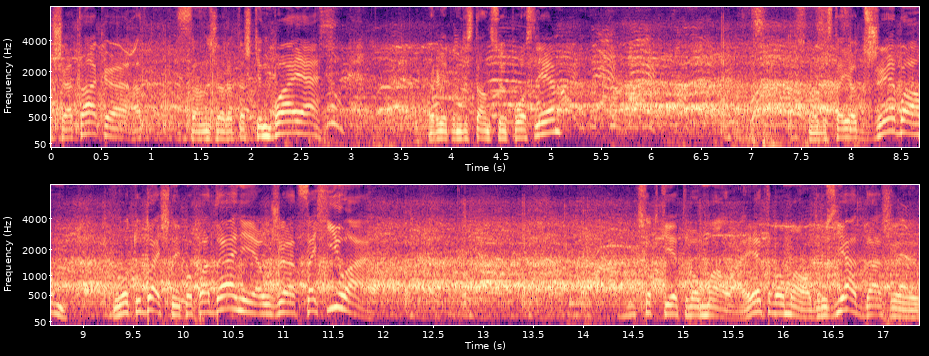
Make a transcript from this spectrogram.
хорошая атака от Санжара Ташкенбая. Рвет он дистанцию после. Снова достает джебом. Ну вот удачное попадание уже от Сахила. Все-таки этого мало. Этого мало. Друзья, даже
